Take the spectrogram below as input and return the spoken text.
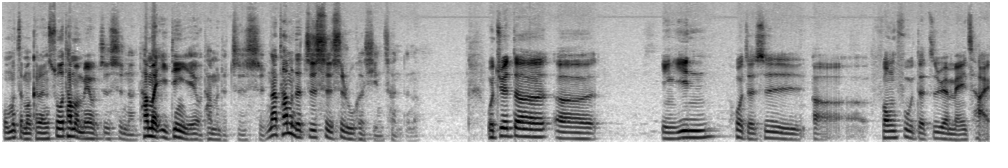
我们怎么可能说他们没有知识呢？他们一定也有他们的知识。那他们的知识是如何形成的呢？我觉得呃，影音或者是呃丰富的资源媒材，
